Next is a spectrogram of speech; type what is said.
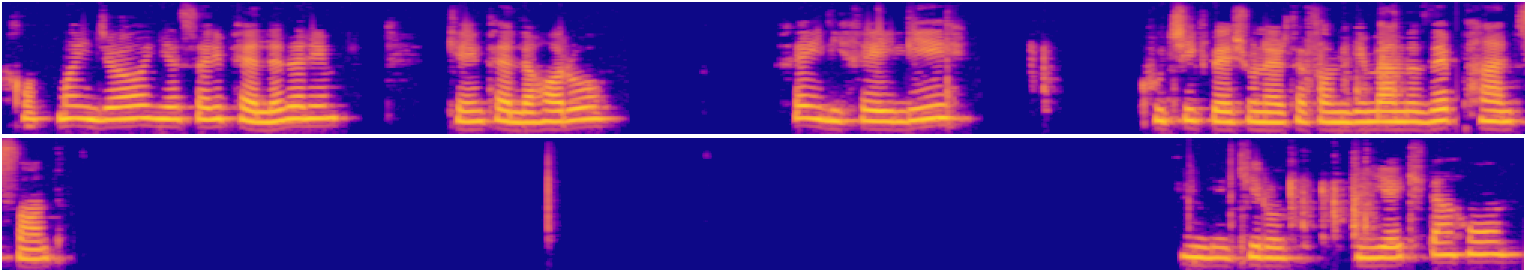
خب ما اینجا یه سری پله داریم که این پله ها رو خیلی خیلی کوچیک بهشون ارتفاع میدیم. به اندازه 5 سانت. این یکی رو یک دهم.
